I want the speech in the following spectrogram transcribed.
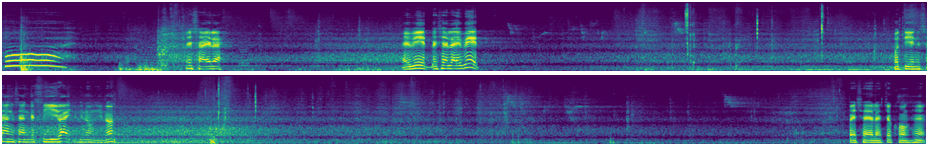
โอ้ยไม่ใช่เลย ไอเวทไม่ใช่เลยไอเวทพอเตียงสร้างสังกะสีไว้พี่น้องเห็นเนาะไปใช่แล้วเจ้าของห้าง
